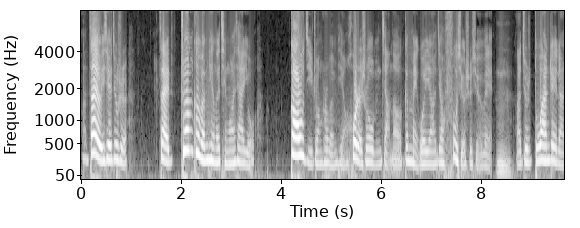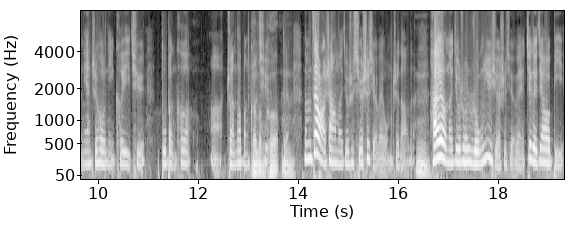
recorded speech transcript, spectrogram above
啊，再有一些就是在专科文凭的情况下有高级专科文凭，或者说我们讲到跟美国一样叫副学士学位。嗯，啊，就是读完这两年之后，你可以去读本科啊，转到本科去。转本科，对嗯那么再往上呢，就是学士学位，我们知道的。嗯还有呢，就是说荣誉学士学位，这个就要比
